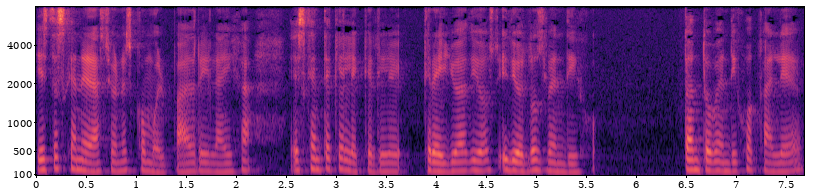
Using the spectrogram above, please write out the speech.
Y estas generaciones como el padre y la hija es gente que le creyó a Dios y Dios los bendijo. Tanto bendijo a Caleb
